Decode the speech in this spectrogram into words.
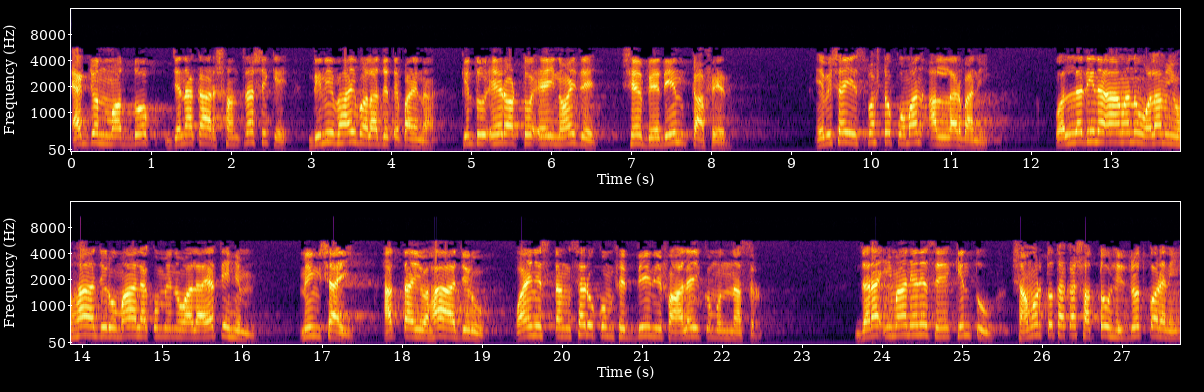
একজন মদ্যপ জেনাকার সন্ত্রাসীকে দিনী ভাই বলা যেতে পারে না কিন্তু এর অর্থ এই নয় যে সে বেদিন কাফের এ বিষয়ে স্পষ্ট প্রমাণ আল্লাহর বাণী والذين آمنوا ولم يهاجروا ما لكم من ولايتهم من شيء حتى يهاجروا যারা ইমান এনেছে, কিন্তু সামর্থ্য থাকা সত্ত্বেও হিজরত করেনি,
